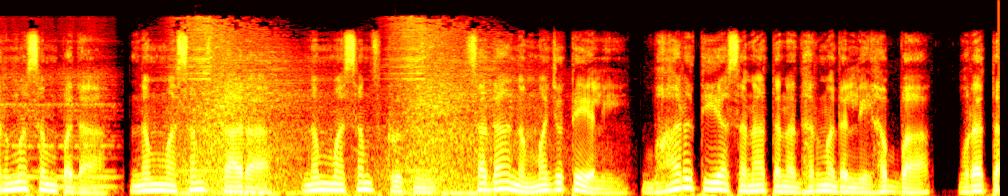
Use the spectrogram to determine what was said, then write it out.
ಧರ್ಮ ಸಂಪದ ನಮ್ಮ ಸಂಸ್ಕಾರ, ನಮ್ಮ ಸಂಸ್ಕೃತಿ ಸದಾ ನಮ್ಮ ಜೊತೆಯಲ್ಲಿ ಭಾರತೀಯ ಸನಾತನ ಧರ್ಮದಲ್ಲಿ ಹಬ್ಬ, ವ್ರತ,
